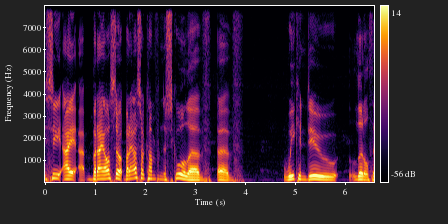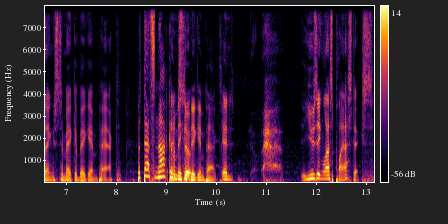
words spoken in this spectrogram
See, I uh, but I also but I also come from the school of of we can do little things to make a big impact. but that's not going to make so- a big impact. And using less plastics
